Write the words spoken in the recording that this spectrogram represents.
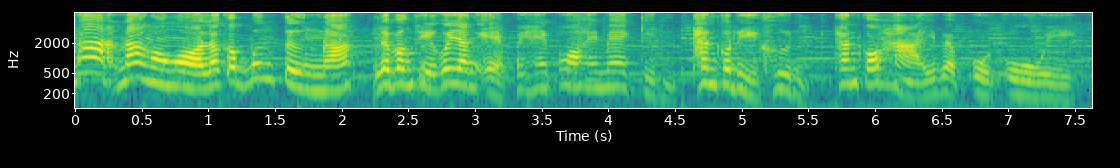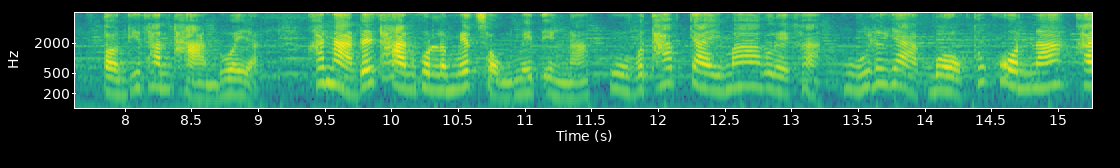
หน้าหน้างองอๆแล้วก็บึ้งตึงนะ แล้วบางทีก็ยังแอบไปให้พ่อให้แม่กิน ท่านก็ดีขึ้น ท่านก็หายแบบโอดโอยตอนที่ท่านทานด้วยอะ่ะ ขนาดได้ทานคนละเม็ด2 เม็ดเองนะโหประทับใจมากเลยค่ะโหเราอยากบอกทุกคนนะ ใคร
